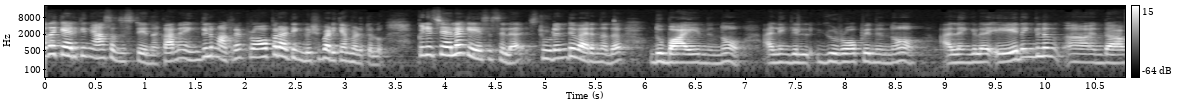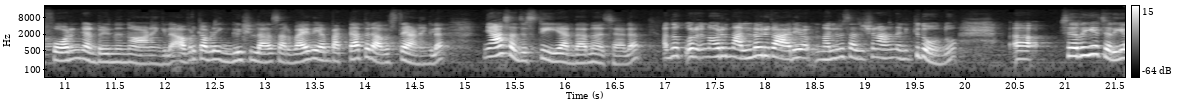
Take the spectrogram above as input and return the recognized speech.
അതൊക്കെ ആയിരിക്കും ഞാൻ സജസ്റ്റ് ചെയ്യുന്നത്. കാരണം എങ്കിൽ മാത്രമേ പ്രോപ്പറായിട്ട് ഇംഗ്ലീഷ് പഠിക്കാൻ പറ്റത്തുള്ളൂ. പിന്നെ ചില കേസസിൽ സ്റ്റുഡന്റ് വരുന്നത് ദുബായിൽ നിന്നോ അല്ലെങ്കിൽ യൂറോപ്പിൽ നിന്നോ അല്ലെങ്കിൽ ഏതെങ്കിലും എന്താ ഫോറിൻ കൺട്രിയിൽ നിന്നോ ആണെങ്കിൽ അവർക്ക് അവിടെ ഇംഗ്ലീഷ് ഇല്ലാതെ സർവൈവ് ചെയ്യാൻ പറ്റാത്തൊരവസ്ഥയാണെങ്കിൽ ഞാൻ സജസ്റ്റ് ചെയ്യുക എന്താണെന്ന് വെച്ചാൽ അത് ഒരു നല്ലൊരു കാര്യം നല്ലൊരു സജഷൻ ആണെന്ന് എനിക്ക് തോന്നുന്നു. ചെറിയ ചെറിയ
